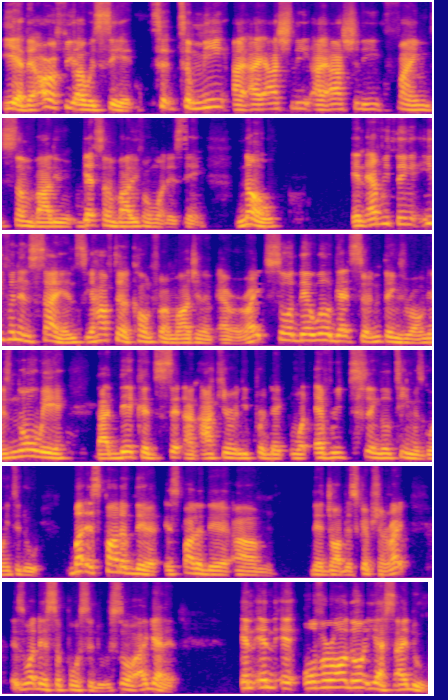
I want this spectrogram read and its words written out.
yeah, there are a few I would say. To, to me, I, I actually I actually find some value, get some value from what they're saying. No, in everything, even in science, you have to account for a margin of error, right? So they will get certain things wrong. There's no way that they could sit and accurately predict what every single team is going to do. But it's part of their it's part of their um their job description, right? Is what they're supposed to do. So I get it. In in it, overall though, yes, I do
